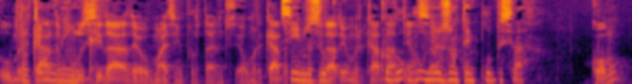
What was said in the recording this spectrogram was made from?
o mercado da publicidade é o mais importante. É o mercado da publicidade o, e o mercado da atenção. Google News não tem publicidade. Como?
